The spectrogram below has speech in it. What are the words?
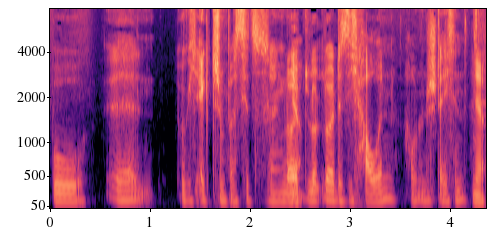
wo äh, wirklich Action passiert sozusagen. Leute, ja. Leute sich hauen, hauen und stechen. Ja.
